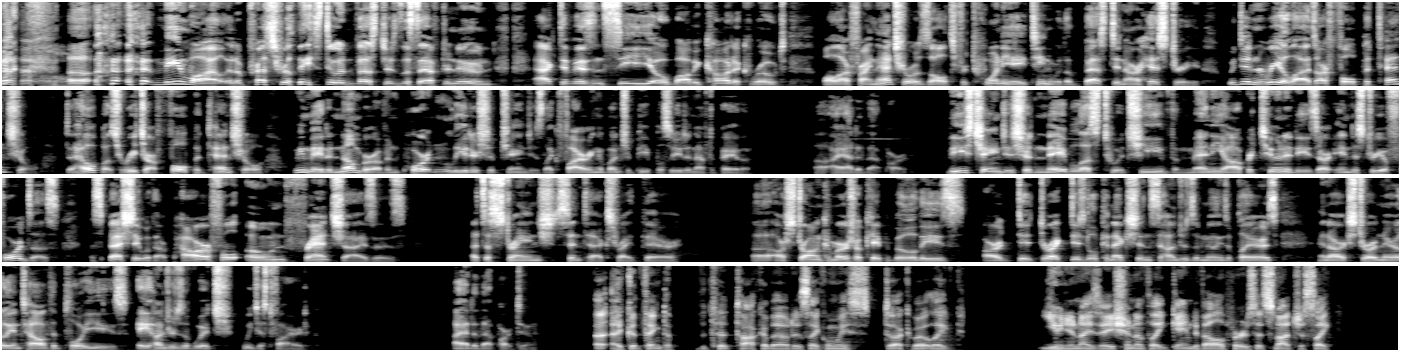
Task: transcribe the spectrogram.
uh, meanwhile, in a press release to investors this afternoon, Activision CEO Bobby Kotick wrote, while our financial results for 2018 were the best in our history, we didn't realize our full potential. To help us reach our full potential, we made a number of important leadership changes, like firing a bunch of people so you didn't have to pay them. Uh, I added that part. These changes should enable us to achieve the many opportunities our industry affords us, especially with our powerful owned franchises. That's a strange syntax right there. Uh, our strong commercial capabilities, our di- direct digital connections to hundreds of millions of players, and our extraordinarily and talented employees, 800 of which we just fired. I added that part too. A, a good thing to to talk about is like when we talk about like unionization of like game developers. It's not just like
